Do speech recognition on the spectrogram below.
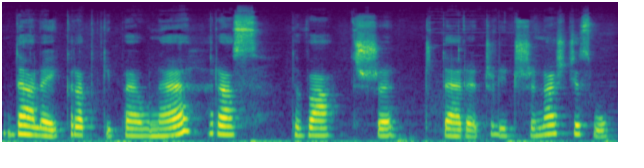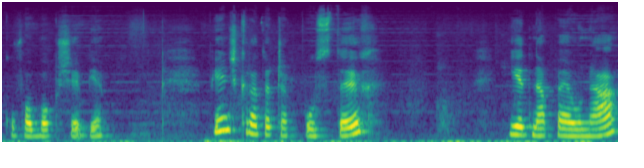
Dalej kratki pełne, raz, dwa, trzy, cztery, czyli 13 słupków obok siebie. 5 krateczek pustych, jedna pełna,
